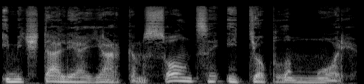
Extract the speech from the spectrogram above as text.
и мечтали о ярком солнце и теплом море.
